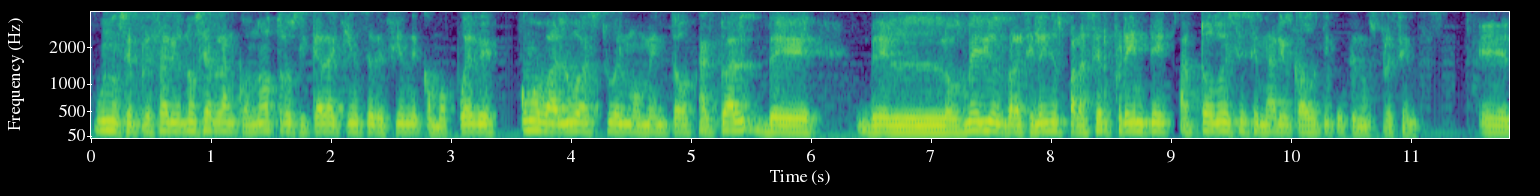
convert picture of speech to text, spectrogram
unos empresarios no se hablan con otros y cada quien se defiende como puede. ¿Cómo evalúas tú el momento actual de, de los medios brasileños para hacer frente a todo ese escenario caótico que nos presentas? Eh,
